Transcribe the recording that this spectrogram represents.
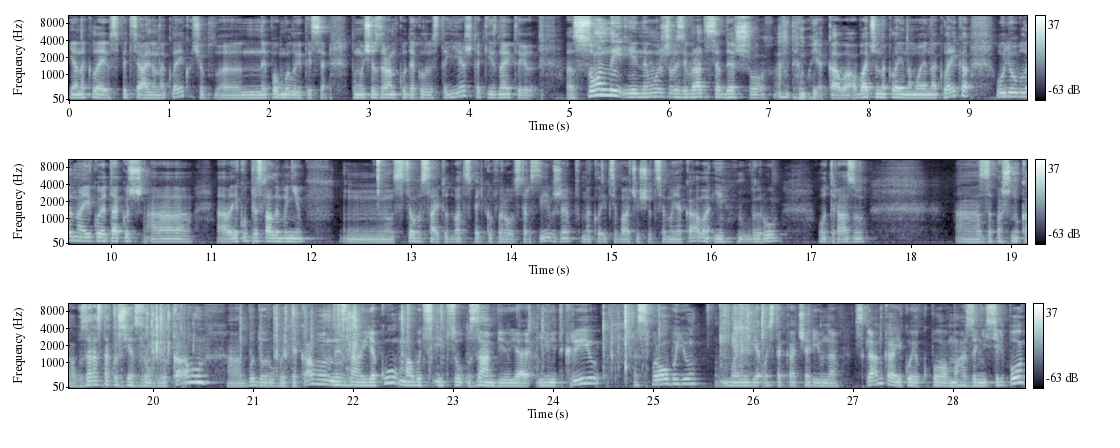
Я наклеїв спеціальну наклейку, щоб е, не помилитися. Тому що зранку, деколи встаєш, такий, знаєте, сонний і не можеш розібратися, де що, де моя кава. А бачу наклеєна моя наклейка улюблена, яку я також а, а, яку прислали мені з цього сайту 25 Coffee Roasters. І вже по наклейці бачу, що це моя кава, і беру одразу. Запашну каву. Зараз також я зроблю каву, буду робити каву. Не знаю яку, мабуть, і цю замбію я і відкрию, спробую. У мене є ось така чарівна склянка, яку я купував в магазині Сільпо.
